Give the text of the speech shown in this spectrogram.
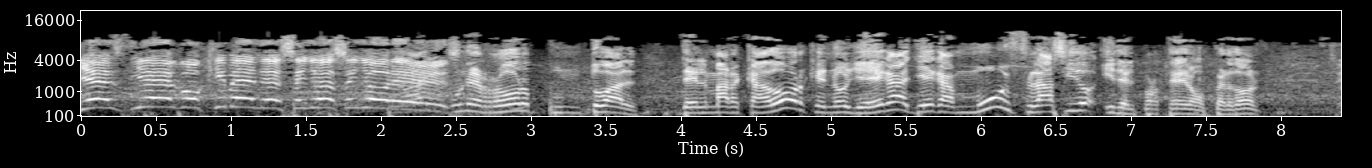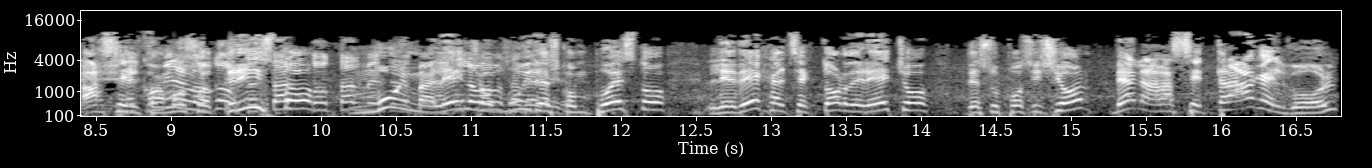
Y es Diego Jiménez, señoras y señores. Un error puntual del marcador que no llega, llega muy flácido y del portero, perdón. Hace Se el famoso dos, Cristo, muy mal hecho, muy ver, descompuesto, le deja el sector derecho de su posición. Vean nada más, se traga el gol.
